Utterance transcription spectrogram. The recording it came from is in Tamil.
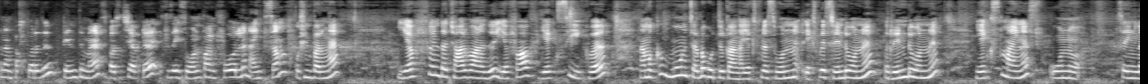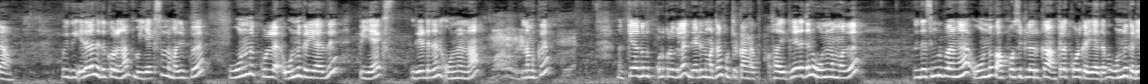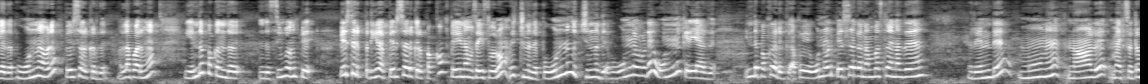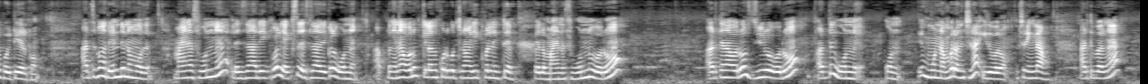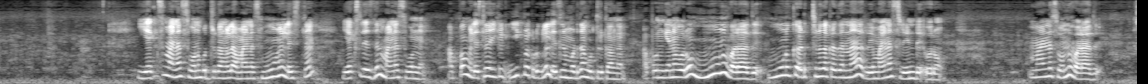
இப்போ நம்ம பார்க்க போகிறது tenth maths first chapter exercise one point ஃபோரில் நைன்த் சம் கொஷின் பாருங்கள் எஃப் என்ற சார்பானது எஃப் ஆஃப் எக்ஸ் ஈக்குவல் நமக்கு மூணு சார்பாக கொடுத்துருக்காங்க. எக்ஸ் ப்ளஸ் ஒன்று எக்ஸ் ப்ளஸ் ரெண்டு ஒன்று ரெண்டு ஒன்று எக்ஸ் மைனஸ் ஒன்று சரிங்களா? இப்போ இது எதில் எதுக்கொள்ளனா இப்போ எக்ஸோட மதிப்பு ஒன்றுக்குள்ளே ஒன்று கிடையாது. இப்போ எக்ஸ் கிரேட்டர் தென் ஒன்றுன்னா நமக்கு கீழே வந்து கொடு கொடுக்கல கிரேடன் மட்டும் தான் கொடுத்துருக்காங்க. சாரி கிரேடன் தென் ஒன்றுனும் போது இந்த சிம்பிள் பாருங்கள் ஒன்றுக்கு ஆப்போசிட்டில் இருக்கா? கீழே கோடு கிடையாது. அப்போ ஒன்று கிடையாது. அப்போ ஒன்றை விட பெருசாக இருக்கிறது. நல்லா பாருங்கள் எந்த பக்கம் இந்த இந்த சிம்பிள் வந்து பெ பெருசாக இருக்கு பார்த்தீங்களா பெருசாக இருக்கிற பக்கம் பெரிய நம்ம சைஸ் வரும் இது சின்னது. இப்போ ஒன்றுங்க சின்னது. அப்போ ஒன்றை விட ஒன்று கிடையாது. இந்த பக்கம் இருக்குது அப்போ ஒன்றோட பெருசாக இருக்கிற நம்பர்ஸ்லாம் என்னது? ரெண்டு மூணு நாலு எக்ஸட்ரா போயிட்டே இருக்கும். அடுத்து பாருங்க ரெண்டு போது மைனஸ் ஒன்று less or equal X less or equal ஒன்று அப்போ என்ன வரும்? கீழே வந்து கோடு கொடுத்துருக்காங்க ஈக்குவல் நிட்டு இப்போ இதில் மைனஸ் ஒன்று வரும். அடுத்து என்ன வரும்? ஜீரோ வரும். அடுத்து ஒன்று ஒன்று இது மூணு நம்பர் வந்துச்சுன்னா இது வரும். சரிங்களா? அடுத்து பாருங்கள் எக்ஸ் மைனஸ் ஒன்று கொடுத்துருக்காங்களா மைனஸ் மூணு less than X less than minus ஒன்று அப்போ அவங்க லெசன் ஈக்குவல் ஈக்குவல் கொடுக்கல லெசன் மட்டும் தான் கொடுத்துருக்காங்க. அப்போ இங்கே என்ன வரும்? மூணு வராது. மூணுக்கு அடிச்சுன்னு சின்னதாக இருக்கிறது என்ன? ரெ மைனஸ் ரெண்டு வரும். மைனஸ் ஒன்று வராது.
